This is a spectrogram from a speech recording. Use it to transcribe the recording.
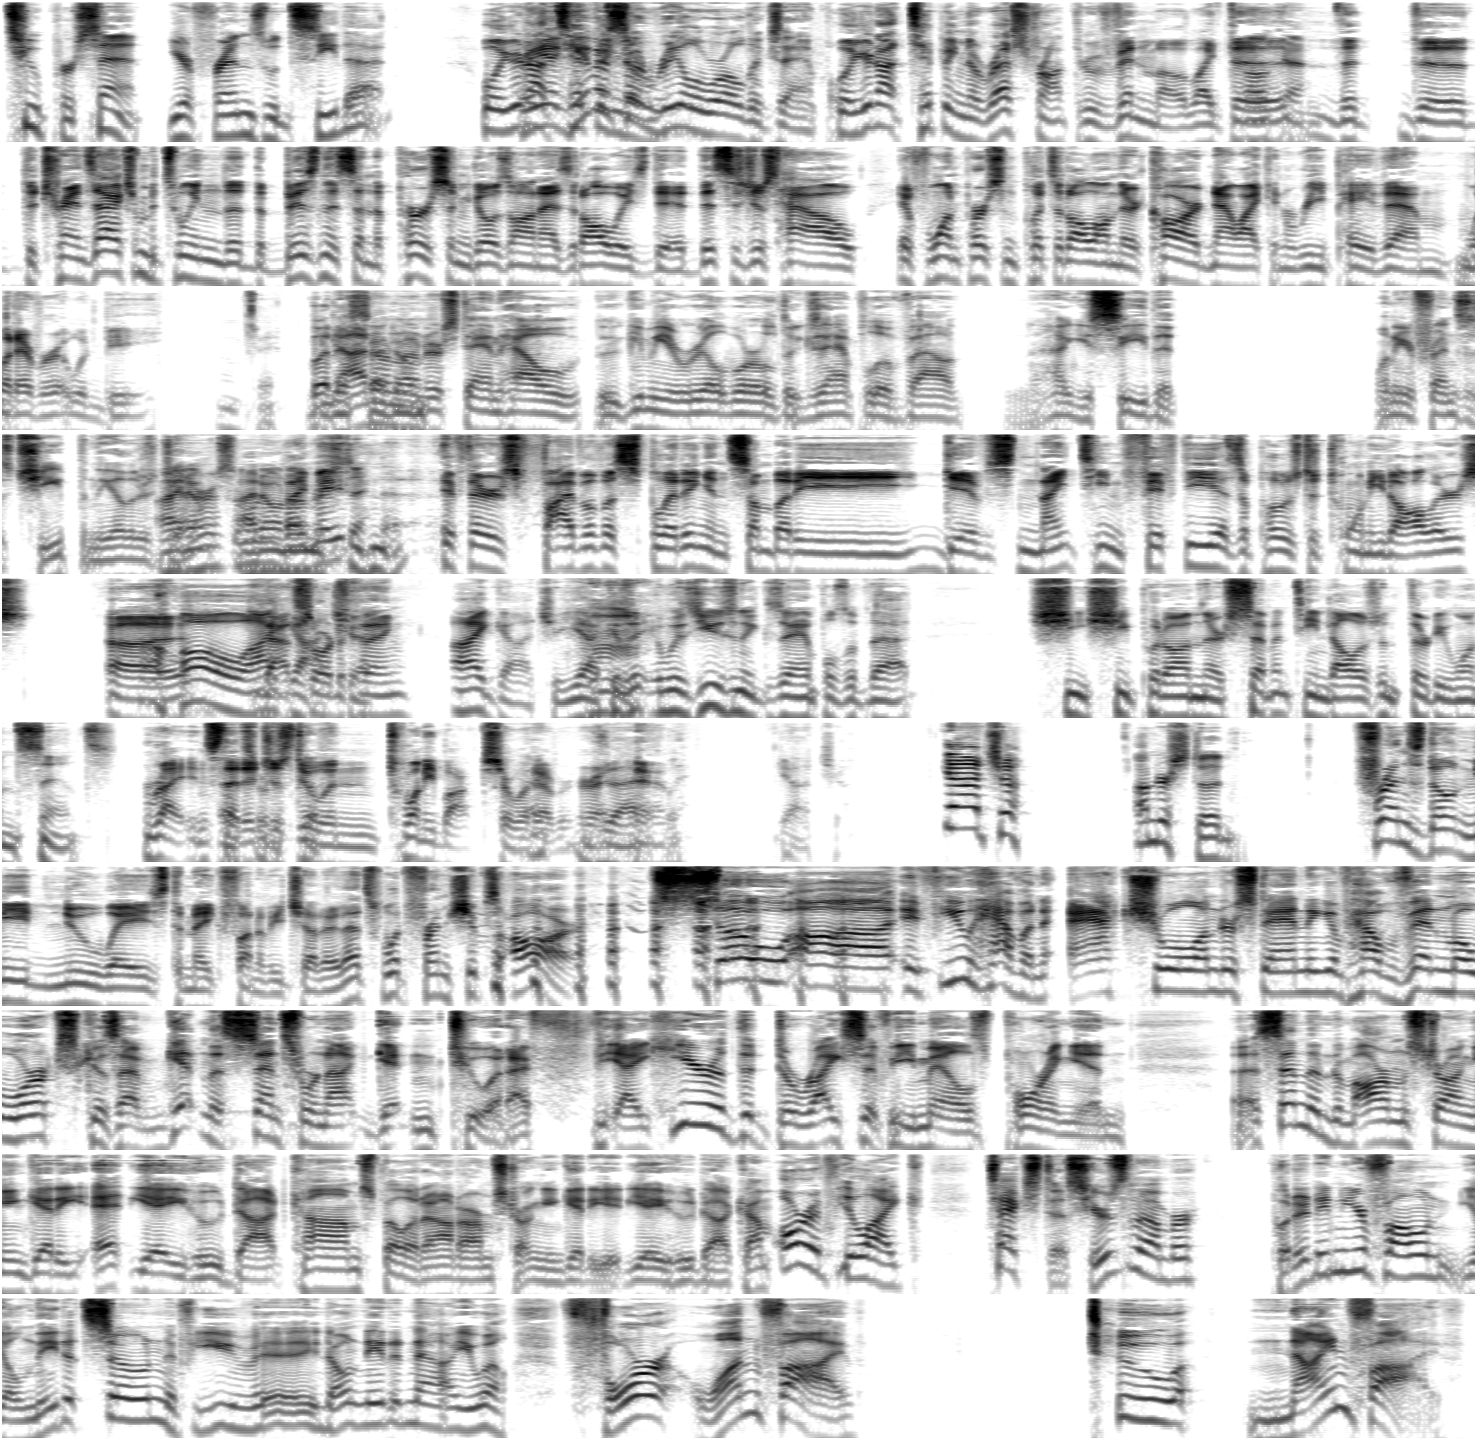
two percent, your friends would see that. Well, you're Yeah, not give tipping us the, a real world example. Well, you're not tipping the restaurant through Venmo. Like the Okay. the, the the transaction between the, the business and the person goes on as it always did. This is just how if one person puts it all on their card, now I can repay them whatever it would be. Okay, But guess I don't, understand how. Give me a real world example about how you see that one of your friends is cheap and the other's I don't- generous. I don't Like, may- understand that. If there's five of us splitting and somebody gives nineteen fifty as opposed to twenty dollars, uh, oh, I that gotcha. sort of thing. I got you. Yeah, because it was using examples of that. She she put on there seventeen dollars and thirty one cents. Right, instead of sort of just doing twenty bucks or whatever. right, yeah. Exactly. Gotcha. Gotcha. Understood. Friends don't need new ways to make fun of each other. That's what friendships are. so, uh, if you have an actual understanding of how Venmo works, because I'm getting the sense we're not getting to it. I, f- I hear the derisive emails pouring in. Uh, send them to Armstrong and Getty at yahoo.com. Spell it out, Armstrong and Getty at yahoo.com. Or if you like, text us. Here's the number. Put it in your phone. You'll need it soon. If you uh, don't need it now, you will. 415 295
